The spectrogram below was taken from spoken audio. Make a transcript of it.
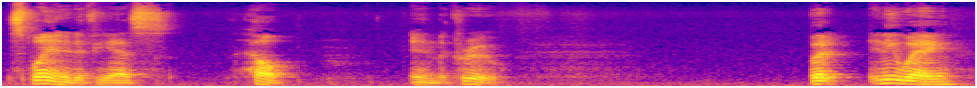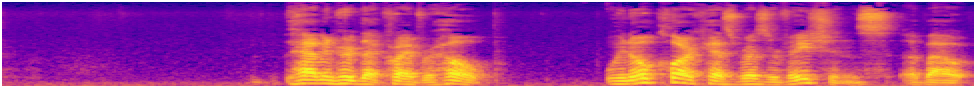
explain it if he has help in the crew. But anyway, having heard that cry for help, we know Clark has reservations about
